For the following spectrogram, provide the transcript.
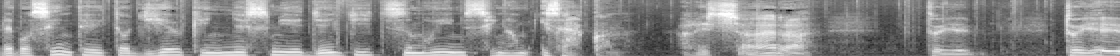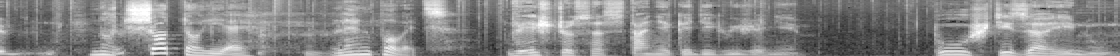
Lebo syn tejto dievky nesmie dediť s mojím synom Izákom. Ale Sára, to je... To je... No čo to je? Len povedz. Vieš, čo sa stane, keď ich vyženiem? Púšti zahynú.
